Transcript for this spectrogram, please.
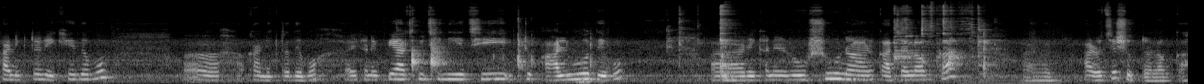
খানিকটা রেখে দেবো খানিকটা দেবো। আর এখানে পেঁয়াজ কুচি নিয়েছি, একটু আলুও দেবো। আর এখানে রসুন আর কাঁচা লঙ্কা, আর হচ্ছে শুকনো লঙ্কা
